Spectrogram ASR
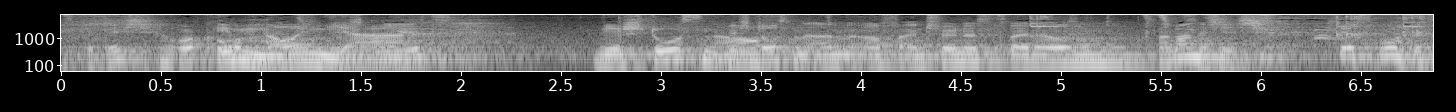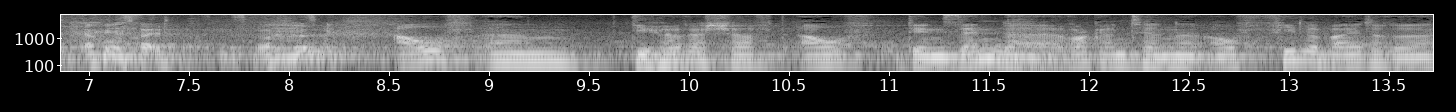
Für dich, Rocco. im neuen Jahr. Wir stoßen Wir stoßen an auf ein schönes 2020. 20. Cheers, Wohl. auf ähm, die Hörerschaft, auf den Sender Rockantenne, auf viele weitere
